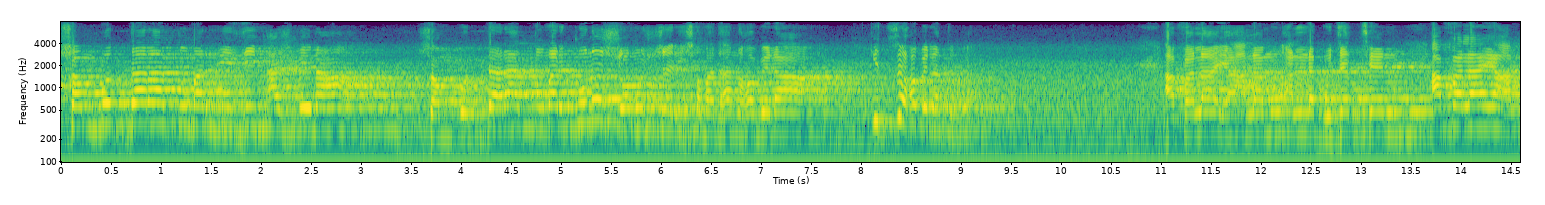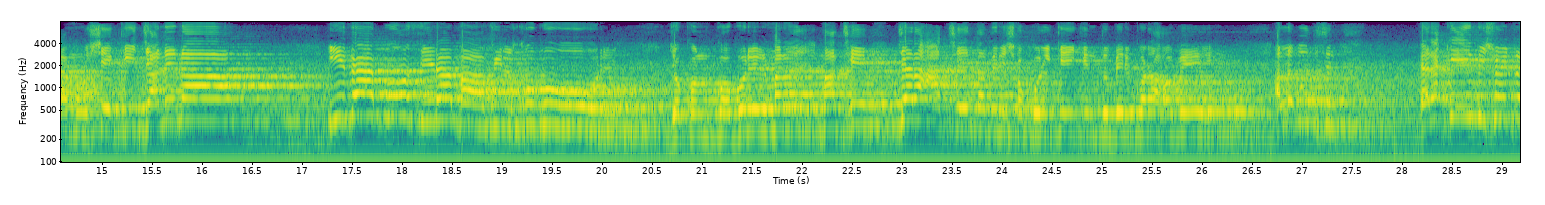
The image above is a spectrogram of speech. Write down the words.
সম্পদ দ্বারা তোমার রিজিক আসবে না। সম্পদ দ্বারা তোমার কোনো সমস্যারই সমাধান হবে না। কিচ্ছু হবে না তোমার। আফালায় আলামু আল্লাহ বুঝাচ্ছেন আফালায় আলামু সে কি জানে না? ইদা বুসিরা মাহফিল কুবুর। যখন কবরের মাঝে যারা আছে তাদের সকলকেই কিন্তু বের করা হবে। আল্লাহ বলতেছেন, এরা কি এই বিষয়টা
